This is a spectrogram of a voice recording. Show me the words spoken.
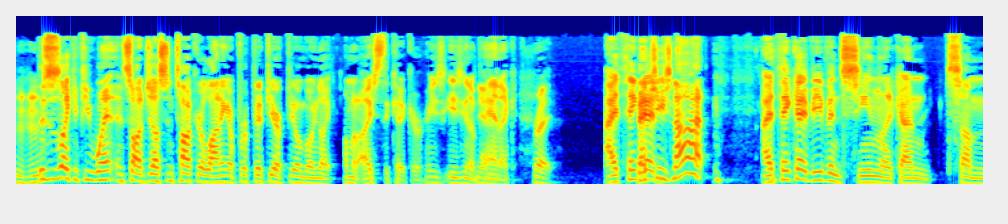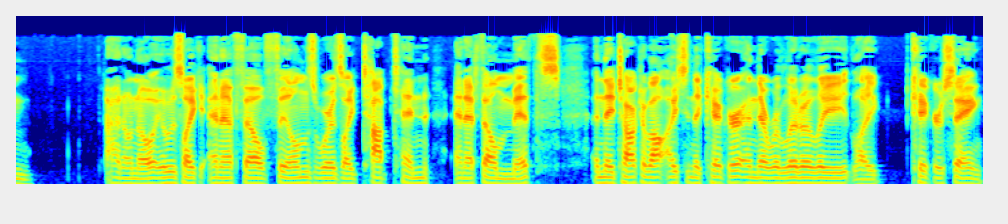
Mm-hmm. This is like if you went and saw Justin Tucker lining up for a 50 yard field, and going like, "I'm going to ice the kicker. He's he's going to panic." Right. I think Bet I've- he's not. I think I've even seen like on some I don't know, it was like NFL films where it's like top 10 NFL myths and they talked about icing the kicker and there were literally like kickers saying,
